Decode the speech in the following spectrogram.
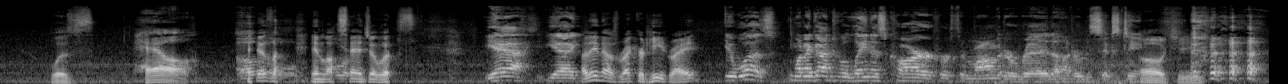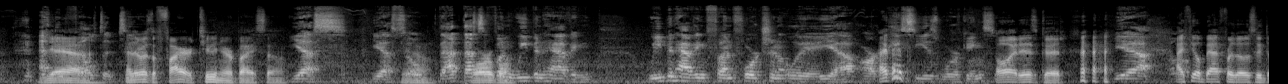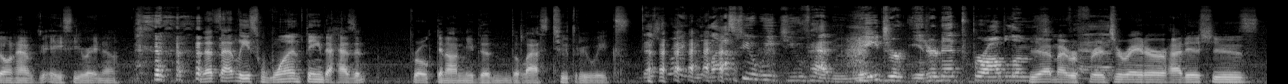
was hell Oh, in Los Lord. Angeles. Yeah, yeah, I think that was record heat, right? it was. When I got into Elena's car, her thermometer read 116. Oh, geez. and yeah. I felt it too. And there was a fire too nearby. So Yes, yes. So Yeah. that that's Horrible. the fun we've been having. We've been having fun. Fortunately, yeah, our had- AC is working. So oh, it is good. yeah, I feel bad for those who don't have AC right now. That's at least one thing that hasn't broken on me the, the last two three weeks. that's right. The last few weeks, you've had major internet problems. Yeah, my You've had- refrigerator had issues.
